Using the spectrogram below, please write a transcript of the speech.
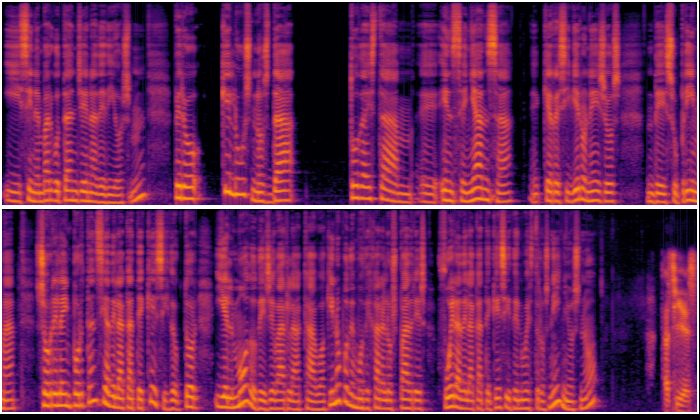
y sin embargo tan llena de Dios. Pero, ¿qué luz nos da toda esta mm, eh, enseñanza eh, que recibieron ellos de su prima sobre la importancia de la catequesis, doctor, y el modo de llevarla a cabo? Aquí no podemos dejar a los padres fuera de la catequesis de nuestros niños, ¿no? Así es.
